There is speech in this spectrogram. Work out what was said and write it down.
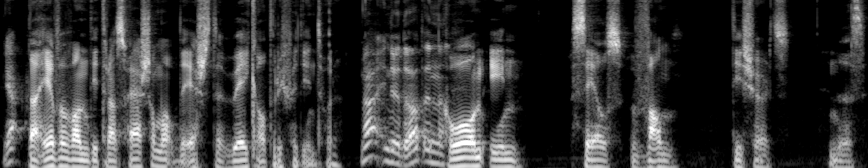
Ja. Dat heel veel van die transfersommen op de eerste week al terugverdiend worden. Ja, inderdaad. En, eh, Gewoon in sales van die shirts. En dat is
